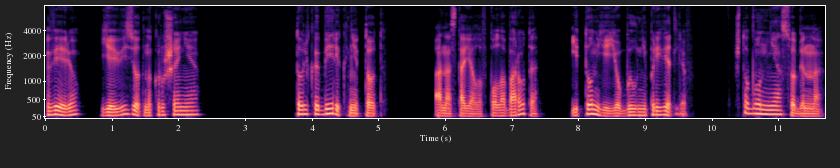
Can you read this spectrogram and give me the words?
Верю, ей везет на крушение. Только берег не тот. Она стояла в полоборота, и тон ее был неприветлив, чтобы он не особенно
